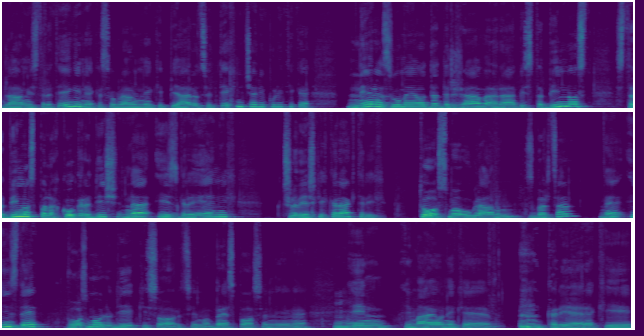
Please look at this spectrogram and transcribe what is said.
glavni strategi, ne, ki so v glavnem neki PR-ovci, tehničari politike, ne razumejo, da država rabi stabilnost, stabilnost pa lahko gradiš na izgrajenih človeških karakterih. To smo v glavnem zbrcali ne, in zdaj vozimo ljudi, ki so recimo brezposelni ne, uh mhm. -huh. in imajo neke karijere, ki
